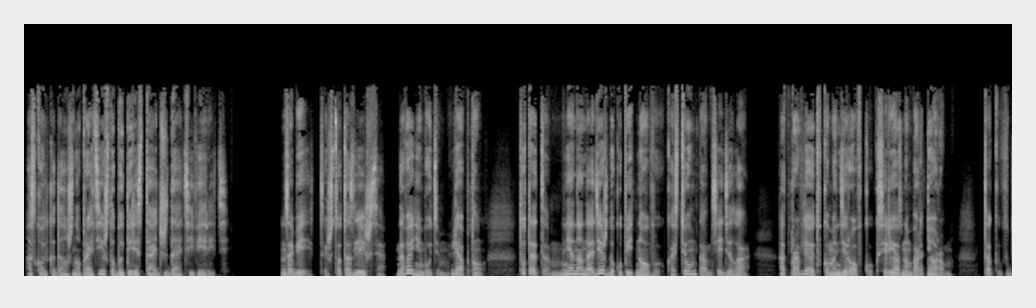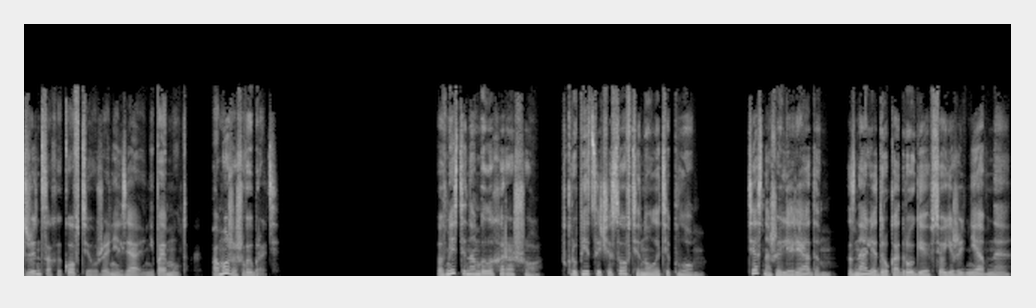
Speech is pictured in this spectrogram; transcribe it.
А сколько должно пройти, чтобы перестать ждать и верить? Забей, ты что-то злишься. Давай не будем. Ляпнул. Тут это, мне надо одежду купить новую, костюм там, все дела. Отправляют в командировку к серьезным партнерам. Так в джинсах и кофте уже нельзя, не поймут. Поможешь выбрать? Вместе нам было хорошо. В крупице часов тянуло теплом. Тесно жили рядом, знали друг о друге все ежедневное,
